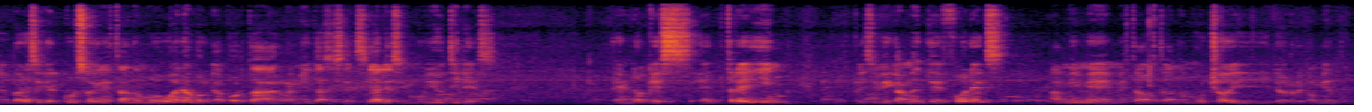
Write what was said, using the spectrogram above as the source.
Me parece que el curso viene estando muy bueno porque aporta herramientas esenciales y muy útiles en lo que es el trading, específicamente Forex. A mí me, me está gustando mucho y lo recomiendo.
